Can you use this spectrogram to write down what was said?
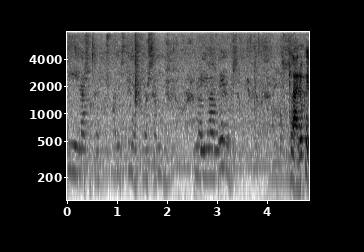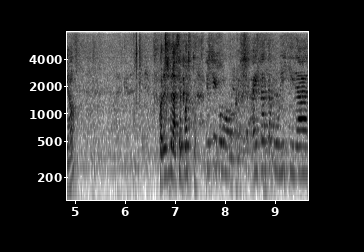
y las otras dos palestinas que han salido no llevan velos. Claro que no. Por eso las he puesto. Es que como hay tanta publicidad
